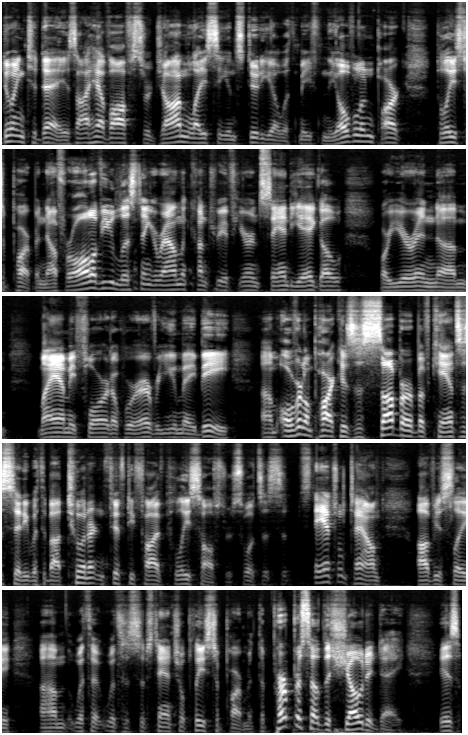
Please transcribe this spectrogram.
doing today is I have Officer John Lacey in studio with me from the Overland Park Police Department. Now, for all of you listening around the country, if you're in San Diego or you're in um, Miami, Florida, wherever you may be, um, Overland Park is a suburb of Kansas City with about 255 police officers. So it's a substantial town, obviously, um, with, a, with a substantial police department. The purpose of the show today is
